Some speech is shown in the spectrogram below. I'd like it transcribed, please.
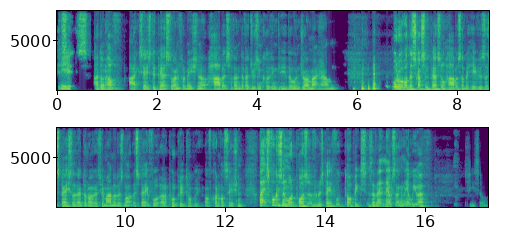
It Eh. says I don't have access to personal information or habits of individuals, including Grado and John McNally. Moreover, discussing personal habits or behaviours, especially in a derogatory manner, is not respectful or appropriate topic of conversation. Let's focus on more positive and respectful topics. Is there anything else I can help you with? Jeez, so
